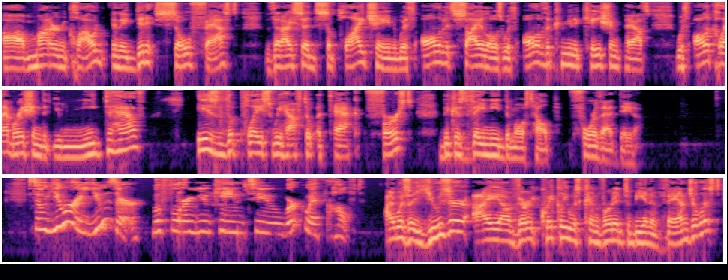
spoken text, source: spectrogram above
uh, modern cloud. And they did it so fast that I said supply chain with all of its silos, with all of the communication paths, with all the collaboration that you need to have is the place we have to attack first because they need the most help for that data. So you were a user before you came to work with Hulft. I was a user. I uh, very quickly was converted to be an evangelist,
